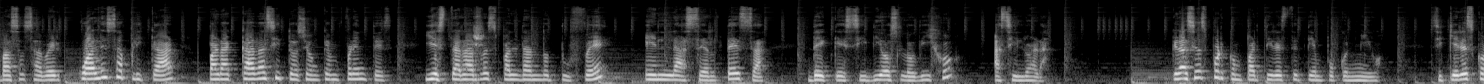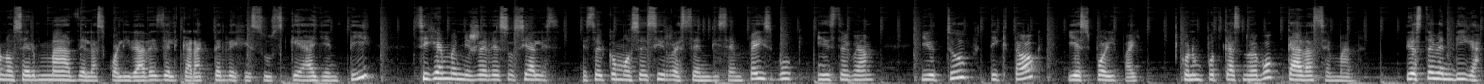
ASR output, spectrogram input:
vas a saber cuáles aplicar para cada situación que enfrentes y estarás respaldando tu fe en la certeza de que si Dios lo dijo, así lo hará. Gracias por compartir este tiempo conmigo. Si quieres conocer más de las cualidades del carácter de Jesús que hay en ti, sígueme en mis redes sociales. Estoy como Ceci Resendiz en Facebook, Instagram, YouTube, TikTok y Spotify, con un podcast nuevo cada semana. Dios te bendiga.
